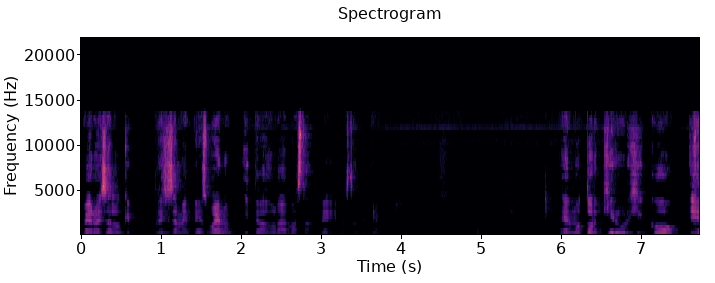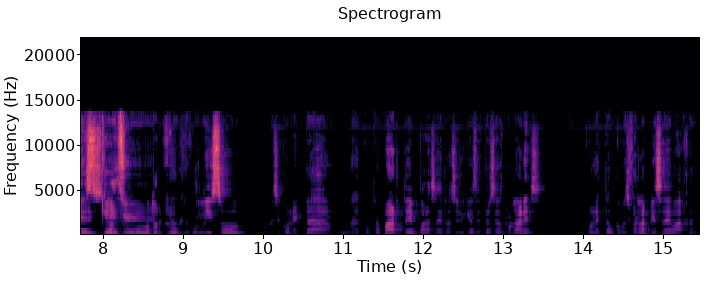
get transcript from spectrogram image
pero es algo que precisamente es bueno y te va a durar bastante, bastante tiempo. El motor quirúrgico es, ¿Qué, es un motor quirúrgico? Lo que utilizo se conecta una contraparte para hacer las cirugías de terceras molares, conectado como si fuera la pieza de baja.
